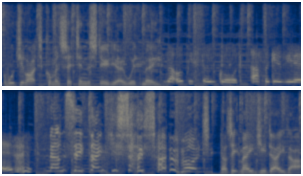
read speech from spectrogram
Would you like to come and sit in the studio with me? That would be so good. I forgive you. Nancy, thank you so, so much. Has it made your day that?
